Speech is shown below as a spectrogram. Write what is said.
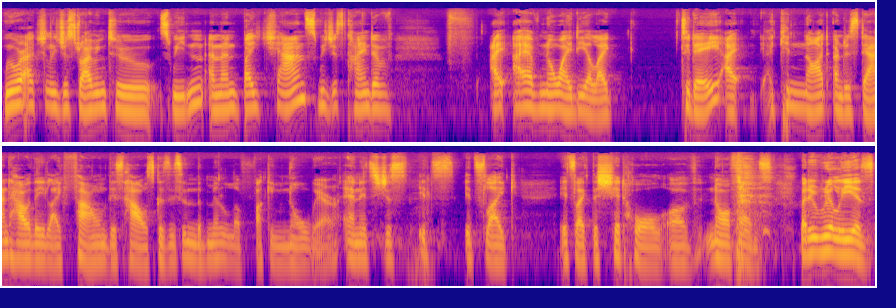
we were actually just driving to Sweden, and then by chance we just kind of, I I have no idea. Like today, I I cannot understand how they like found this house because it's in the middle of fucking nowhere, and it's just it's it's like it's like the shithole of no offense, but it really is.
